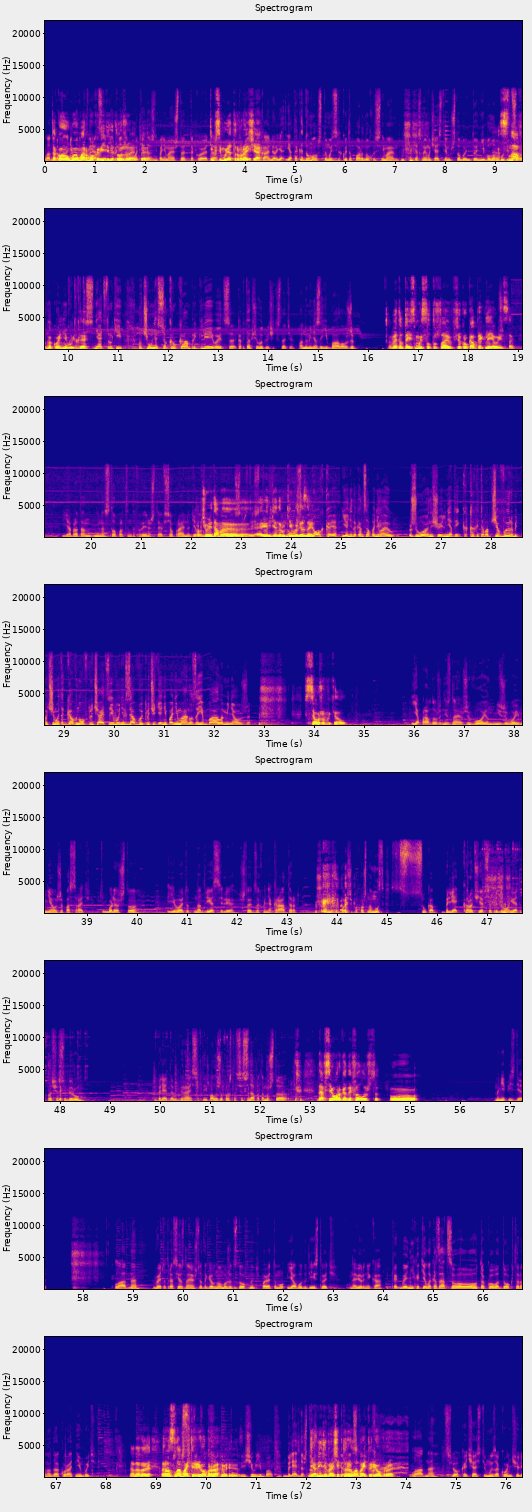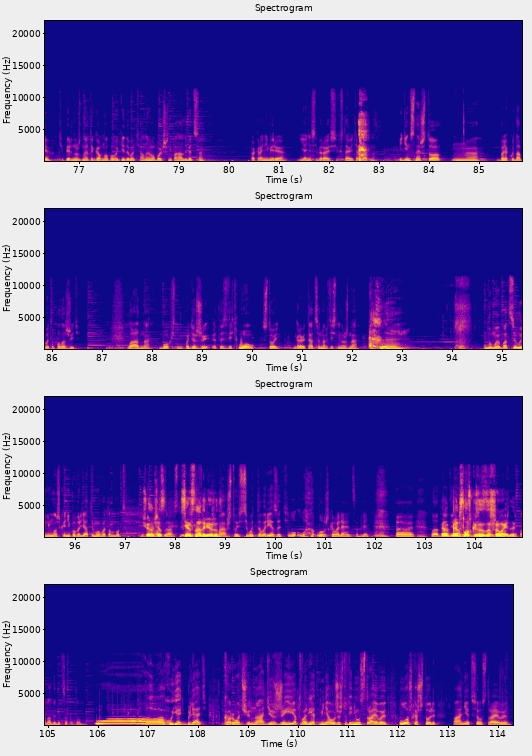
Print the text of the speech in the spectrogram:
Ладно, Такого мы у Мармока видели тоже. Работе, Я даже не понимаю, что это такое. Тип симулятор врача. Камер. Я, я так и думал, что мы здесь какую-то порнуху снимаем. Хотя с моим участием, чтобы то ни было, будет Снав какой-нибудь, да? Как это снять с руки? Почему у меня все к рукам приклеивается? Как это вообще выключить, кстати? Оно меня заебало уже. В этом-то и смысл, то что все к рукам приклеивается. Я, братан, не на сто процентов уверен, что я все правильно делаю. А почему там э, рентген руки ну, вылезает? легкая. Я не до конца понимаю, живой он еще или нет, и как, это вообще вырубить? Почему это говно включается, его нельзя выключить? Я не понимаю, оно заебало меня уже. Все уже выкинул. Я правда уже не знаю, живой он, не живой, мне уже посрать. Тем более, что его этот надрез или что это за хуйня, кратер, он уже больше похож на мус. Сука, блять. Короче, я все придумал. Я это просто сейчас уберу. Блять, да убирайся ты. И положу просто все сюда, потому что... Да, все органы положишь. О. Мне пиздец. Ладно, в этот раз я знаю, что это говно может сдохнуть, поэтому я буду действовать наверняка. Как бы я не хотел оказаться, о, -о, -о такого доктора, надо аккуратнее быть. Надо разломать ребра. Еще уебал. Блять, да что Я видел врача, который ломает ребра. Ладно, с легкой частью мы закончили. Теперь нужно это говно повыкидывать, оно ему больше не понадобится. По крайней мере, я не собираюсь их ставить обратно. Единственное, что... Э, бля, куда бы это положить? Ладно, бог с ним, подержи это здесь. Воу, стой, гравитация нам здесь не нужна. Думаю, бациллы немножко не повредят ему в этом вот Еще там сейчас сердце надо. Понимаю, что из всего этого резать? Л ложка валяется, блядь. А, ладно, прям, прям с ложкой зашивай, да? понадобится потом. Охуеть, блядь! Короче, на, держи и отвали от меня уже. Что тебя не устраивает? Ложка, что ли? А, нет, все устраивает.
